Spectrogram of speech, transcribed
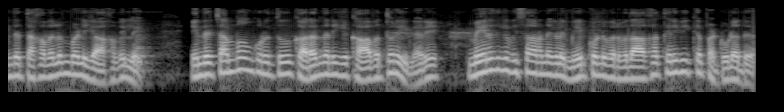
எந்த தகவலும் வெளியாகவில்லை. இந்த சம்பவம் குறித்து கரந்தனிய காவல்துறையினர் மேலதிக விசாரணைகளை மேற்கொண்டு வருவதாக தெரிவிக்கப்பட்டுள்ளது.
